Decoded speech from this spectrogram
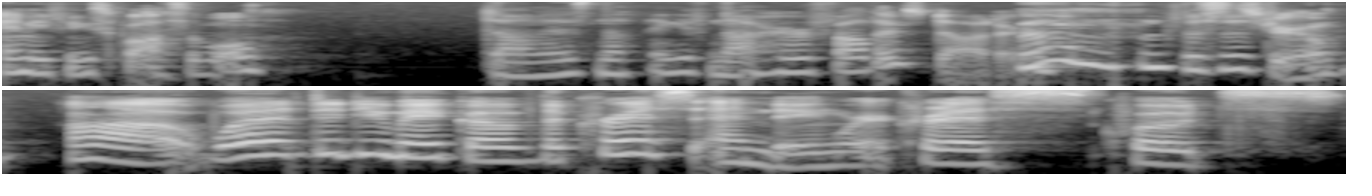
anything's possible. Donna is nothing if not her father's daughter. this is true. Uh, what did you make of the Chris ending where Chris quotes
